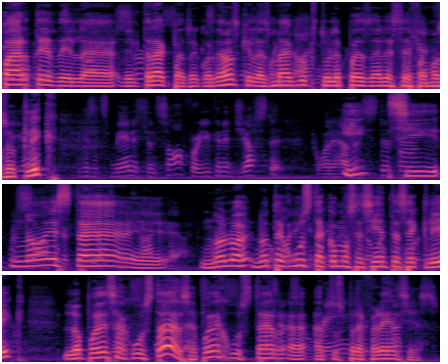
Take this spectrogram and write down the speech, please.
parte de la, del trackpad. Recordemos que las MacBooks tú le puedes dar ese famoso clic. Y si no está, eh, no, lo, no te gusta cómo se siente ese clic, lo puedes ajustar. Se puede ajustar a, a tus preferencias.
